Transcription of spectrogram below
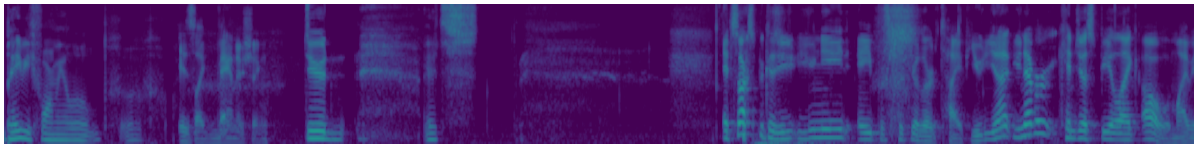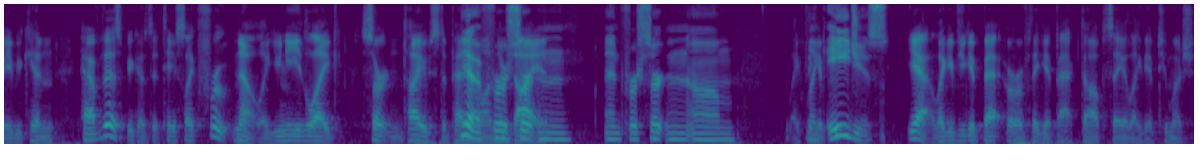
baby formula, Is like vanishing. dude. It's It sucks because you, you need a particular type. You you, not, you never can just be like, oh, well, my baby can have this because it tastes like fruit. No, like you need like certain types depending yeah on for their certain and for certain um. Like, like get- ages. Yeah, like if you get back or if they get backed up, say like they have too much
